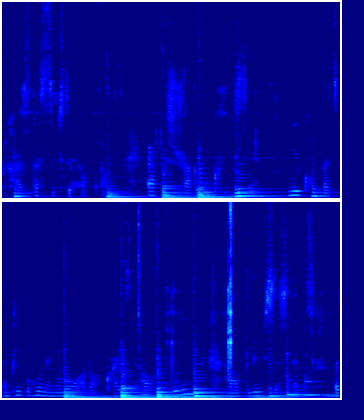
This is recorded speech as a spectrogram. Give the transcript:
podcast that seeks to help out every struggling Christian, new converts, and people who want to know more about Christ, our faith, our belief systems, the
